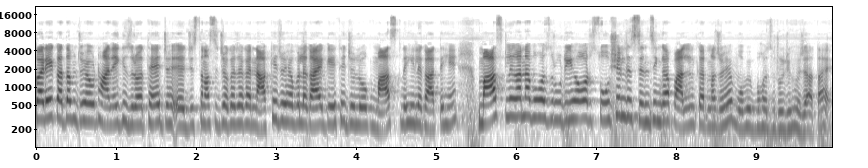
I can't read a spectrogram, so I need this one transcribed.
कड़े कदम जो है उठाने की ज़रूरत है जिस तरह से जगह जगह नाके जो है वो लगाए गए थे, जो लोग मास्क नहीं लगाते हैं। मास्क लगाना बहुत ज़रूरी है और सोशल डिस्टेंसिंग का पालन करना जो है वो भी बहुत ज़रूरी हो जाता है।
